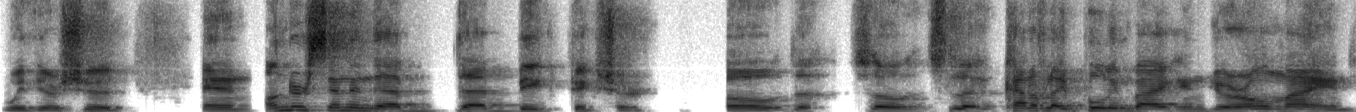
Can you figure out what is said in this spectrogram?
with your shoot and understanding that that big picture so, the, so it's like, kind of like pulling back in your own mind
